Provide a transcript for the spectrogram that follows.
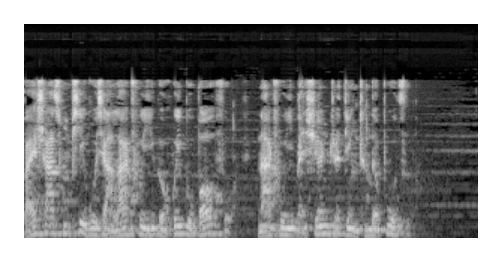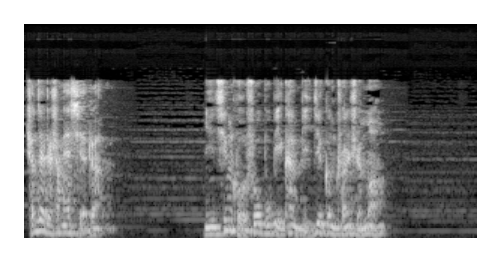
白沙从屁股下拉出一个灰布包袱，拿出一本宣纸订成的簿子，全在这上面写着。你亲口说不必看笔记更传神吗？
